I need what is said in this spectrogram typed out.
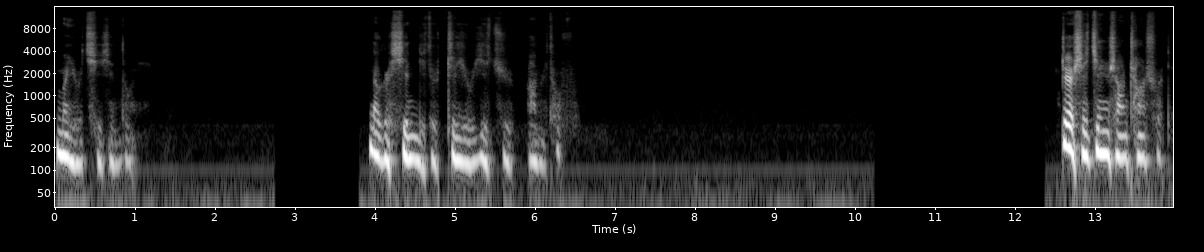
没有起心动念，那个心里头只有一句阿弥陀佛。这是经上常说的：“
